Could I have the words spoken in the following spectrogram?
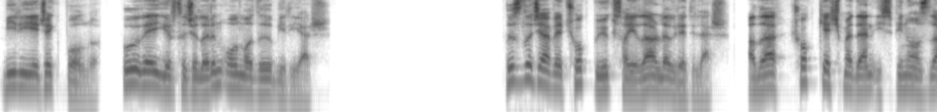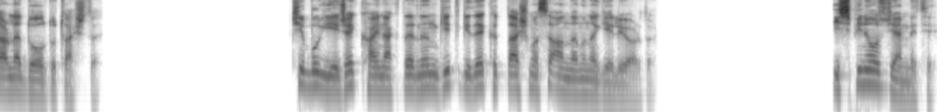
bir yiyecek bollu, bu ve yırtıcıların olmadığı bir yer. Hızlıca ve çok büyük sayılarla ürediler. Ada çok geçmeden ispinozlarla doldu taştı. Ki bu yiyecek kaynaklarının gitgide kıtlaşması anlamına geliyordu. İspinoz cenneti,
